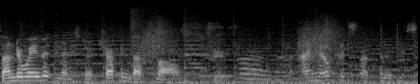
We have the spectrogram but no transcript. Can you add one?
Thunder Wave it and then start chucking dusk balls. true. I hope it's not gonna just.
